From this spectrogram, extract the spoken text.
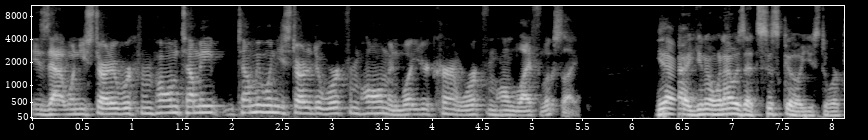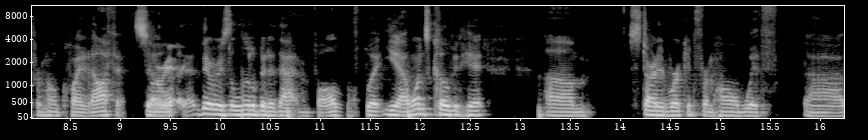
Is that when you started work from home? Tell me, tell me when you started to work from home and what your current work from home life looks like. Yeah, you know, when I was at Cisco, I used to work from home quite often. So oh, really? there was a little bit of that involved. But yeah, once COVID hit, um, started working from home with uh,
